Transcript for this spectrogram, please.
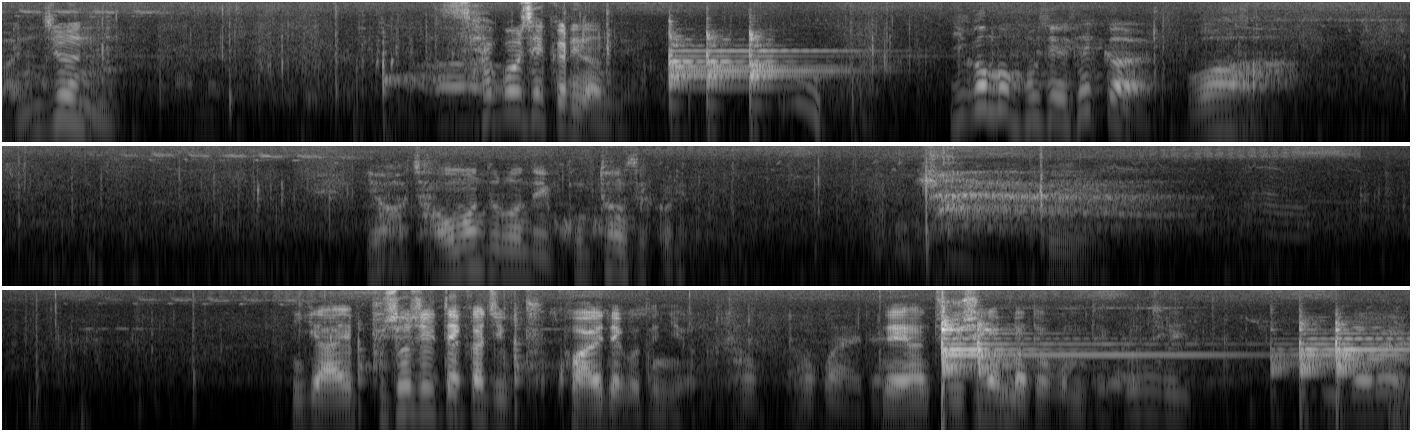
완전 사골 색깔이 났네. 이거 한번 보세요, 색깔. 와. 야, 장어만 들어왔는데 이 곰탕 색깔이다. 이게 아예 부셔질 때까지 푹 구워야 되거든요. 더, 더 봐야 돼. 네, 한 2시간만 더 구우면 되고. 이거를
